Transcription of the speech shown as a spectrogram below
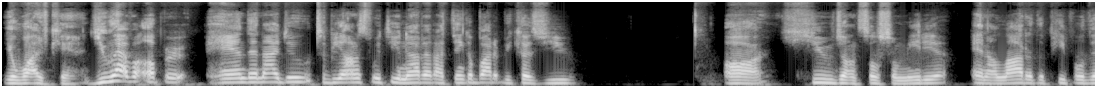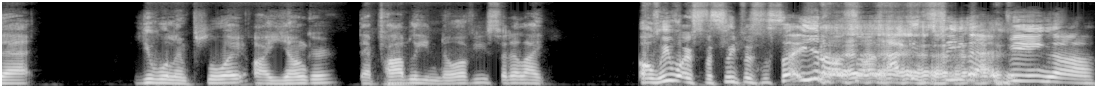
your wife can. You have an upper hand than I do, to be honest with you, now that I think about it, because you are huge on social media. And a lot of the people that you will employ are younger that mm-hmm. probably know of you. So they're like, oh, we work for Sleepers for Society. You know, so I can see that being uh,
